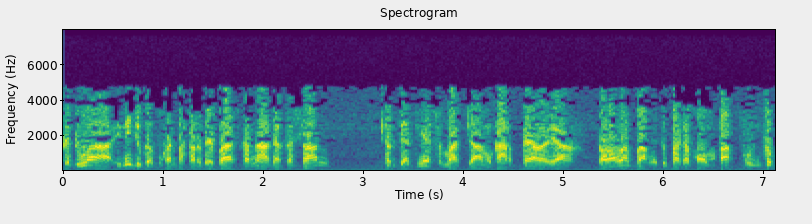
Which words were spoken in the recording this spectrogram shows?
Kedua ini juga bukan pasar bebas karena ada kesan terjadinya semacam kartel ya. Seolah-olah bank itu pada kompak untuk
